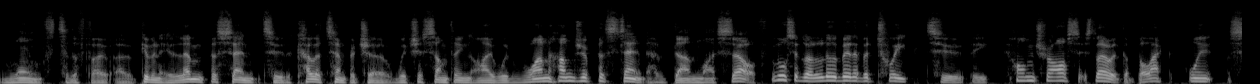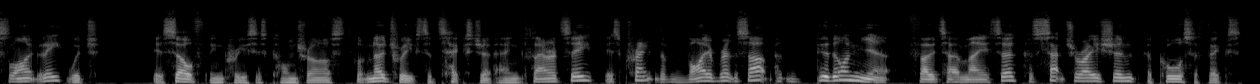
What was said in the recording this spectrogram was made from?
warmth to the photo, giving it 11% to the color temperature, which is something I would 100% have done myself. We've also got a little bit of a tweak to the contrast. It's lowered the black point slightly, which itself increases contrast. Got no tweaks to texture and clarity. It's cranked the vibrance up. Good on you, Photomator, because saturation, of course, affects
